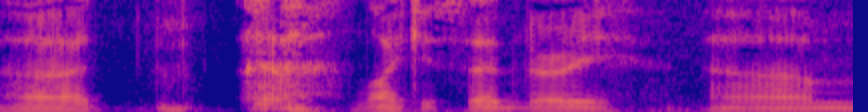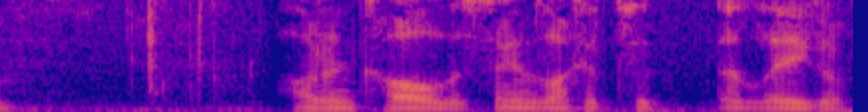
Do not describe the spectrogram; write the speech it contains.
Uh, like you said, very um, hot and cold. It seems like it's a, a league of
